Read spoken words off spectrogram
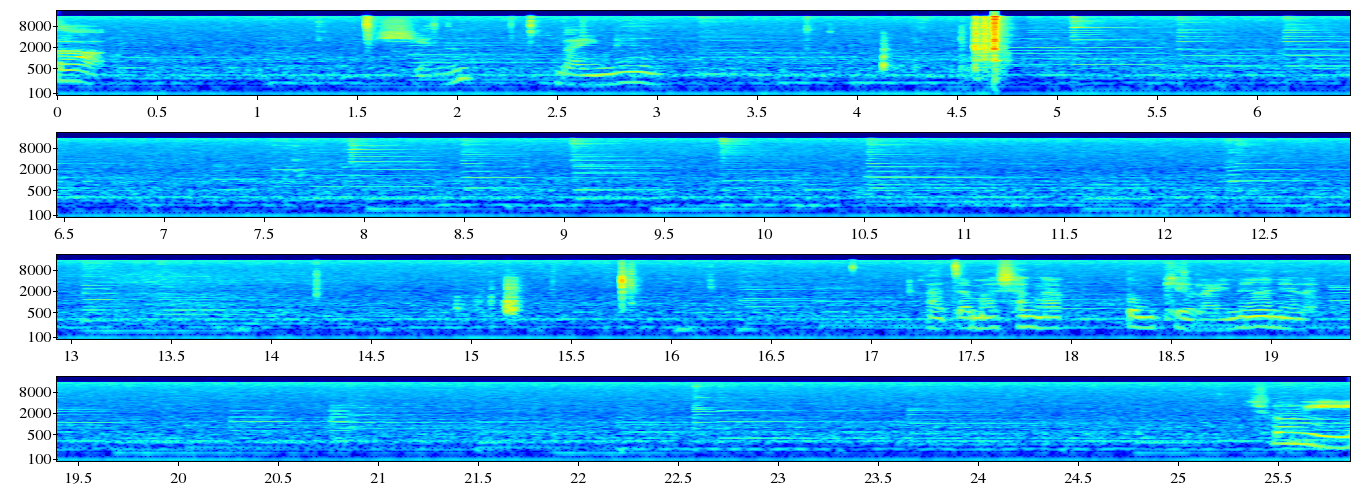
ก็ เขียนไลเนอร์อาจจะมาชะงักตรงเขียนไลเนอร์นี่แหละ ช่วงนี้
